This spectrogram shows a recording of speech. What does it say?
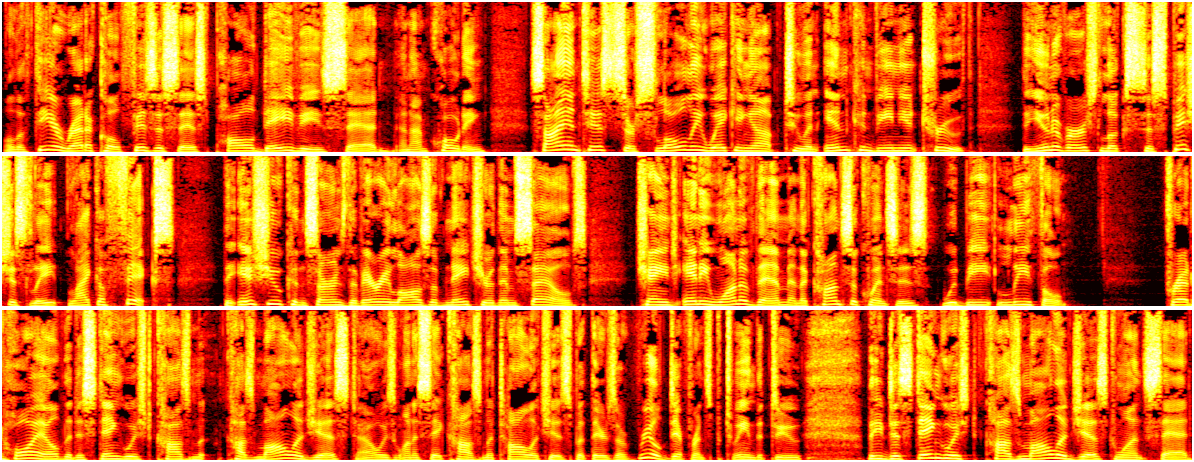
Well, the theoretical physicist Paul Davies said, and I'm quoting, scientists are slowly waking up to an inconvenient truth. The universe looks suspiciously like a fix. The issue concerns the very laws of nature themselves. Change any one of them and the consequences would be lethal. Fred Hoyle, the distinguished cosmo- cosmologist, I always want to say cosmetologist, but there's a real difference between the two. The distinguished cosmologist once said,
